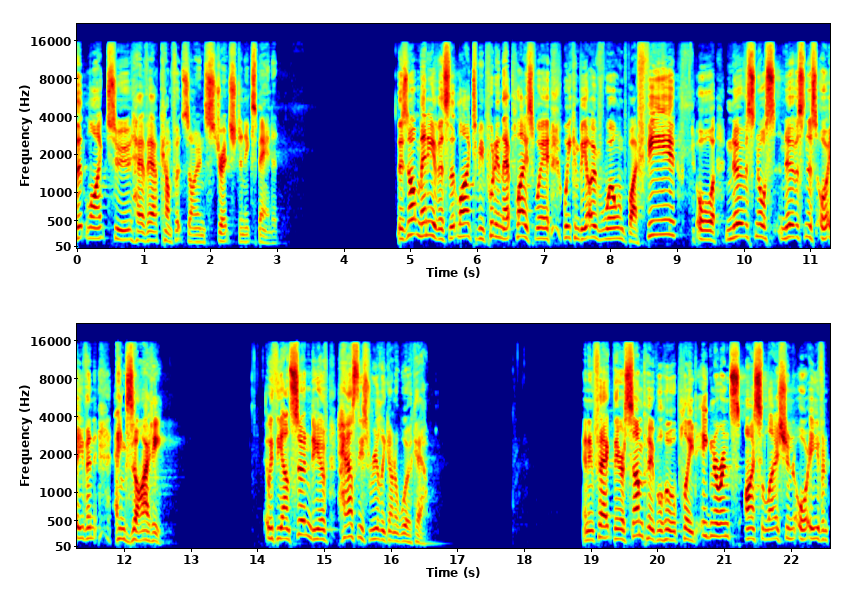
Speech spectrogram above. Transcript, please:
that like to have our comfort zone stretched and expanded. There's not many of us that like to be put in that place where we can be overwhelmed by fear or nervousness, nervousness or even anxiety with the uncertainty of how's this really going to work out. And in fact, there are some people who will plead ignorance, isolation, or even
